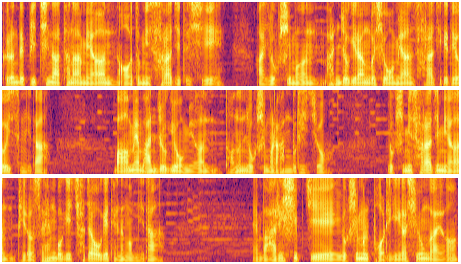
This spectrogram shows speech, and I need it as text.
그런데 빛이 나타나면 어둠이 사라지듯이 아, 욕심은 만족이란 것이 오면 사라지게 되어 있습니다. 마음에 만족이 오면 더는 욕심을 안 부리죠. 욕심이 사라지면 비로소 행복이 찾아오게 되는 겁니다. 말이 쉽지 욕심을 버리기가 쉬운가요?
